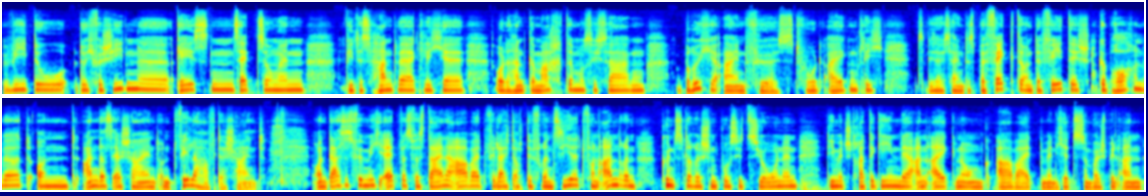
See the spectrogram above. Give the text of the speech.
wie du durch verschiedene Gesten, Setzungen, wie das Handwerkliche oder Handgemachte, muss ich sagen, Brüche einführst, wo eigentlich, wie soll ich sagen, das Perfekte und der Fetisch gebrochen wird und anders erscheint und fehlerhaft erscheint. Und das ist für mich etwas, was deine Arbeit vielleicht auch differenziert von anderen künstlerischen Positionen, die mit Strategien der Aneignung arbeiten. Wenn ich jetzt zum Beispiel an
